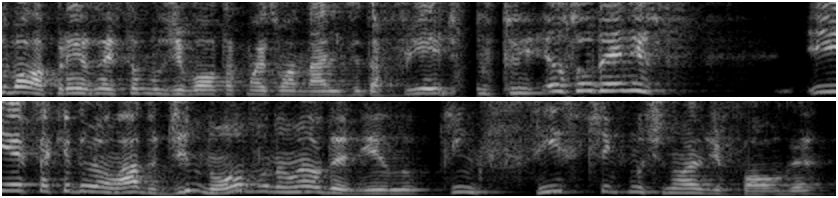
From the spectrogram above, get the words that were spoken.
Amigos do Bola Presa, estamos de volta com mais uma análise da Free Agency. Eu sou o Denis e esse aqui do meu lado, de novo, não é o Danilo, que insiste em continuar de folga.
